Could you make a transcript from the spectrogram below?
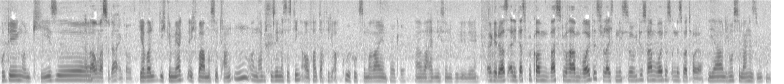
Pudding und Käse. Aber warum warst du da einkaufen? Ja, weil ich gemerkt, ich war, musste tanken und habe ich gesehen, dass das Ding auf hat, dachte ich, ach cool, guckst du mal rein. Okay. Aber war halt nicht so eine gute Idee. Okay, du hast eigentlich das bekommen, was du haben wolltest, vielleicht nicht so, wie du es haben wolltest und es war teuer. Ja, und ich musste lange suchen,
